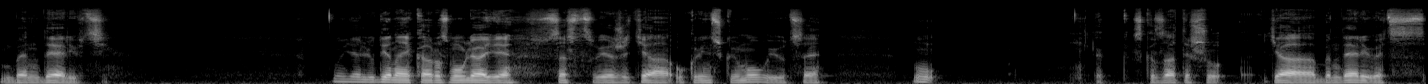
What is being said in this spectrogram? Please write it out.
бендерівці. Ну, я людина, яка розмовляє все своє життя українською мовою, це, ну, як сказати, що я бендерівець,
